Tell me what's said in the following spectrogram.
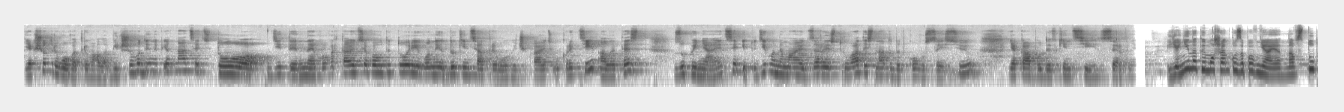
Якщо тривога тривала більше години 15, то діти не повертаються в аудиторії, вони до кінця тривоги чекають в укритті, але тест зупиняється, і тоді вони мають зареєструватись на додаткову сесію, яка буде в кінці серпня. Яніна Тимошенко запевняє, на вступ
